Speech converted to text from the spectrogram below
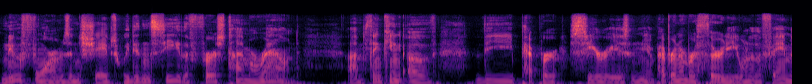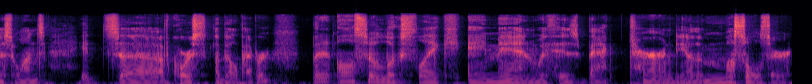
new forms and shapes we didn't see the first time around. I'm thinking of the Pepper series, and you know, Pepper number 30, one of the famous ones. It's, uh, of course, a bell pepper, but it also looks like a man with his back turned. You know, the muscles are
